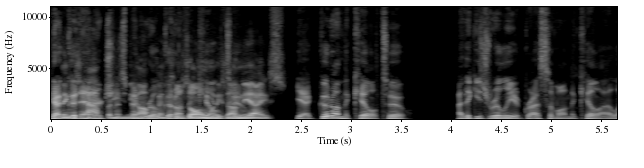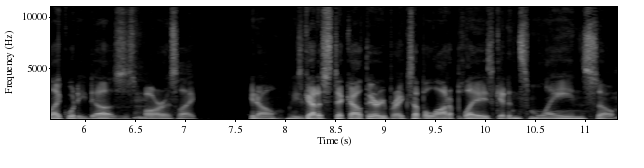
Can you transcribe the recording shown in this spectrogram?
Got things good happen energy. in the offensive the zone when he's too. on the ice. Yeah, good on the kill too. I think he's really aggressive on the kill. I like what he does as far as like, you know, he's got a stick out there. He breaks up a lot of plays, get in some lanes. So,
